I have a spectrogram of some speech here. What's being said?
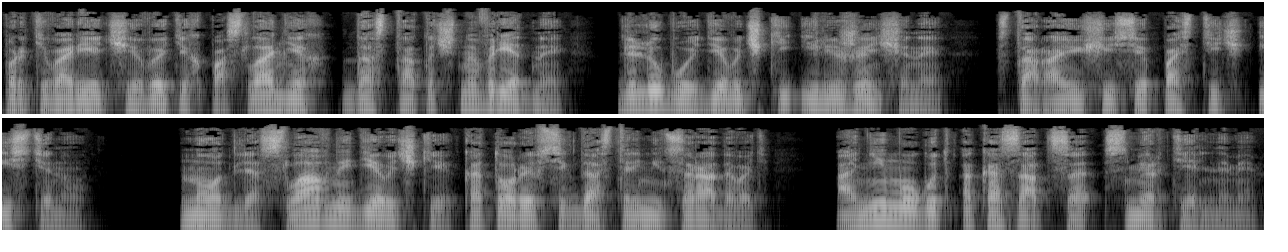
Противоречия в этих посланиях достаточно вредны для любой девочки или женщины, старающейся постичь истину. Но для славной девочки, которая всегда стремится радовать, они могут оказаться смертельными.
